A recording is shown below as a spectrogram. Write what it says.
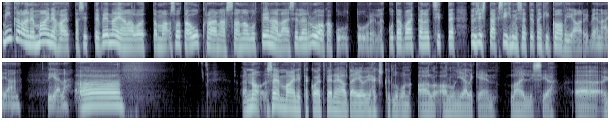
Minkälainen mainehaitta sitten Venäjän aloittama sota Ukrainassa on ollut venäläiselle ruokakulttuurille, kuten vaikka nyt sitten yhdistääkö ihmiset jotenkin kaviaari Venäjään vielä? Uh, no sen mainittako, että Venäjältä ei ole 90-luvun alun jälkeen laillisia uh,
